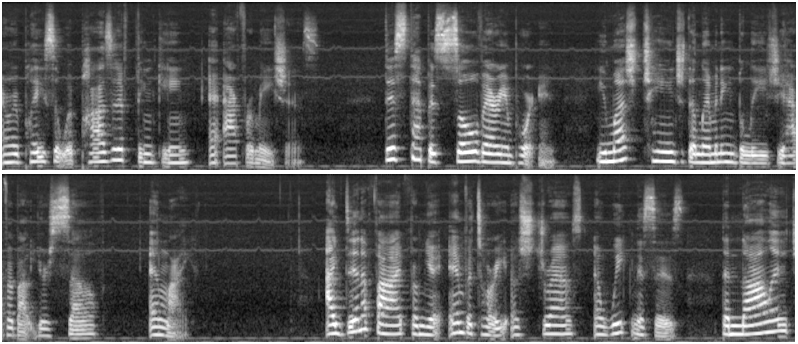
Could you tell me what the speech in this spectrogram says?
and replace it with positive thinking and affirmations. This step is so very important. You must change the limiting beliefs you have about yourself and life. Identify from your inventory of strengths and weaknesses the knowledge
